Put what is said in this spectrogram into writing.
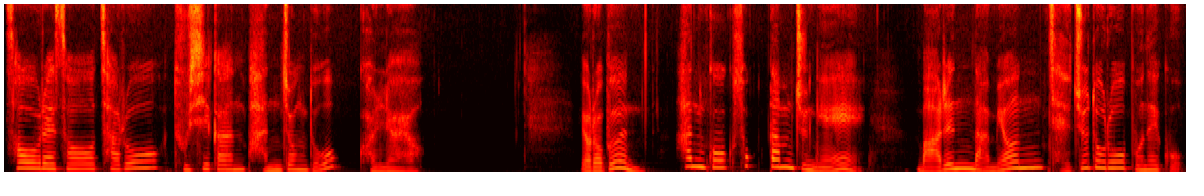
서울에서 차로 2시간 반 정도 걸려요. 여러분, 한국 속담 중에 말은 나면 제주도로 보내고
